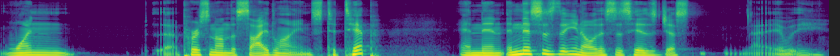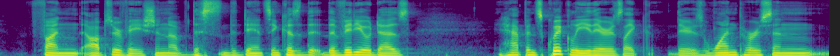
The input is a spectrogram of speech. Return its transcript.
one uh, person on the sidelines to tip. And then and this is the you know this is his just uh, fun observation of this the dancing because the, the video does it happens quickly. There's like there's one person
